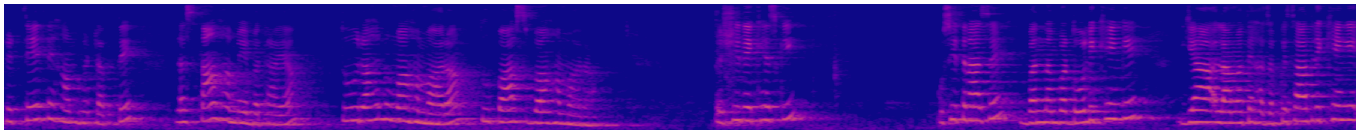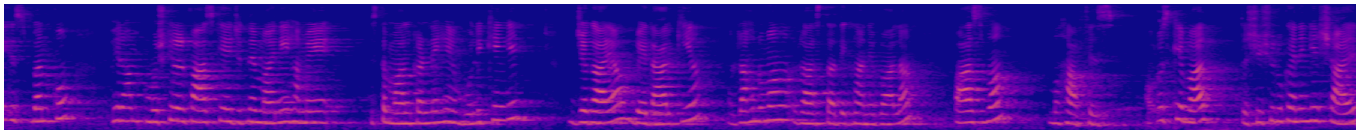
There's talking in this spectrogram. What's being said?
फिरते थे हम भटकते, रास्ता हमें बताया तू रहनुमा हमारा, तू पास बा हमारा। तशी देखें इसकी। उसी तरह से बंद नंबर दो लिखेंगे या अलामत हजब के साथ लिखेंगे इस बंद को। फिर हम मुश्किल अल्फाज के जितने मायने हमें इस्तेमाल करने हैं वो लिखेंगे। जगाया, बेदार किया, रहनुमा, रास्ता दिखाने वाला, पासबा मुहाफ़ और उसके बाद तशी शुरू करेंगे शायर।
